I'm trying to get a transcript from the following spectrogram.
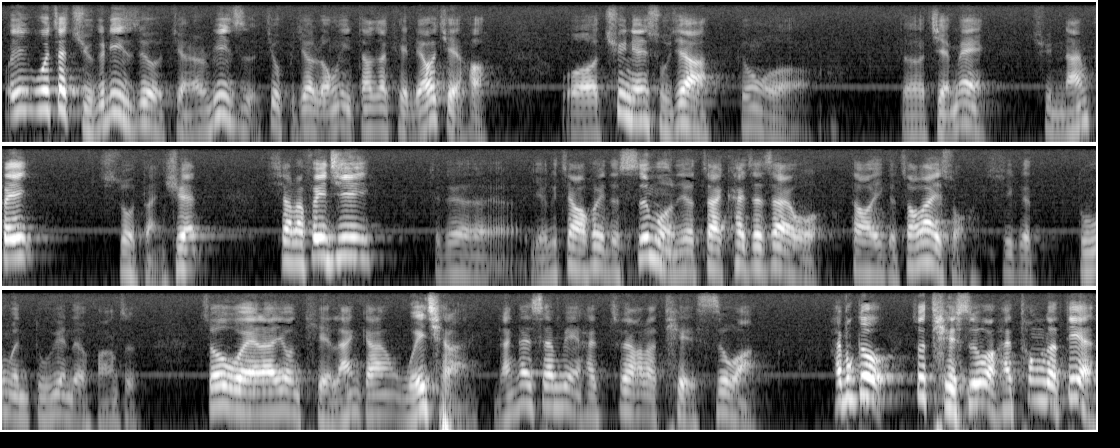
我我再举个例子，就讲个例子就比较容易，大家可以了解哈。我去年暑假跟我的姐妹去南非做短宣，下了飞机，这个有个教会的师母就在开车载我到一个招待所，是一个独门独院的房子，周围呢用铁栏杆围起来，栏杆上面还加了铁丝网，还不够，这铁丝网还通了电。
